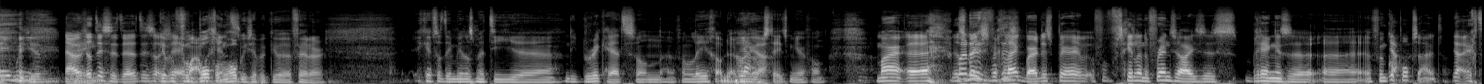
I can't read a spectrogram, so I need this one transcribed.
je. Nou, nee. dat is het. Hè. het is Ik als heb je een verbod op hobby's heb ik verder. Ik heb dat inmiddels met die, eh, die brickheads van, eh, van Lego. Daar hou ik Ja. ook steeds meer van. Maar eh, dat is een dus- beetje dus- vergelijkbaar. Dus per voor verschillende franchises brengen ze Funko Ja. Pops uit. Ja, echt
